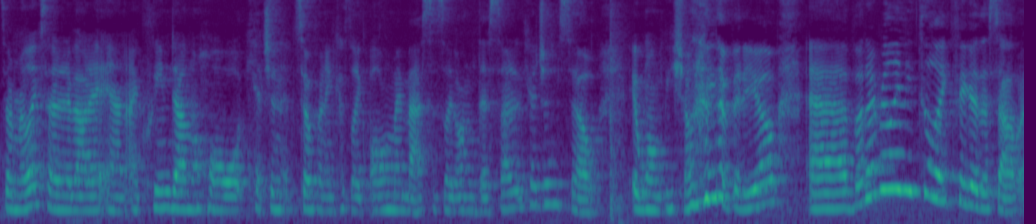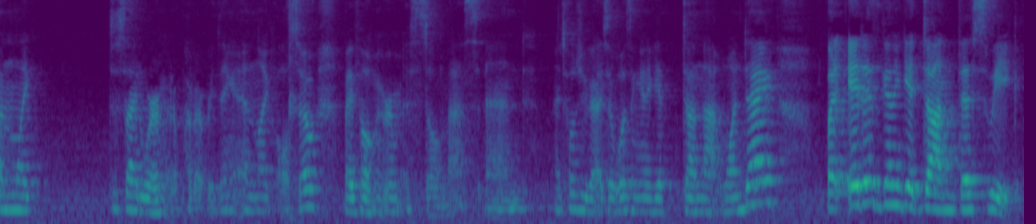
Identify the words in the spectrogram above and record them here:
So I'm really excited about it and I cleaned down the whole kitchen. It's so funny because like all my mess is like on this side of the kitchen so it won't be shown in the video. Uh, but I really need to like figure this out and like decide where I'm gonna put everything and like also my filming room is still a mess and I told you guys it wasn't gonna get done that one day but it is gonna get done this week.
